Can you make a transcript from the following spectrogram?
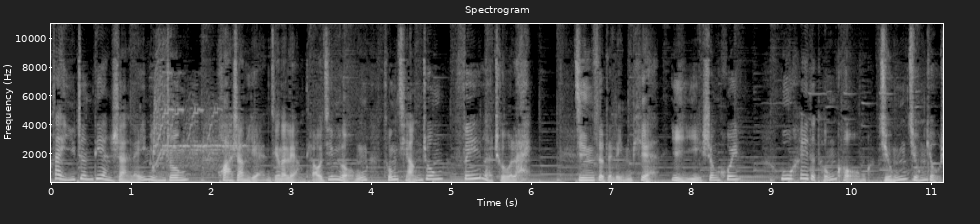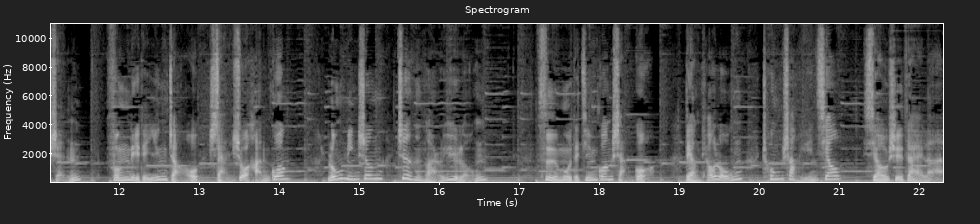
在一阵电闪雷鸣中，画上眼睛的两条金龙从墙中飞了出来，金色的鳞片熠熠生辉。乌黑的瞳孔炯炯有神，锋利的鹰爪闪烁寒光，龙鸣声震耳欲聋，刺目的金光闪过，两条龙冲上云霄，消失在了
